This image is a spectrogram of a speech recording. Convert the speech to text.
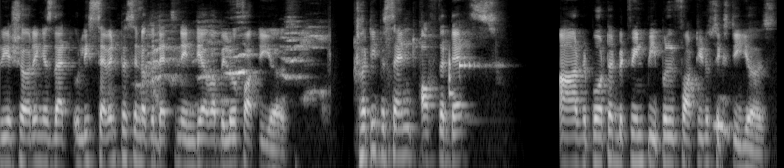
reassuring is that only 7% of the deaths in India were below 40 years. 30% of the deaths are reported between people 40 to 60 years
